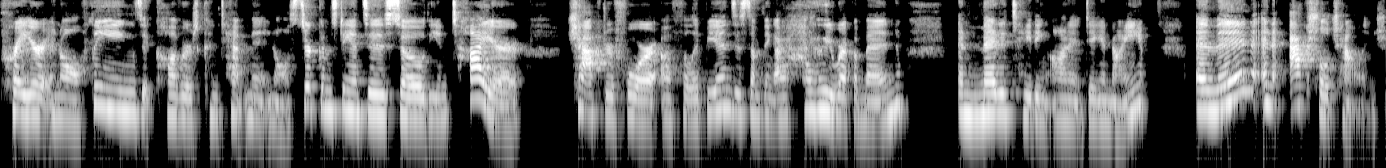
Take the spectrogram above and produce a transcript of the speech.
prayer in all things, it covers contentment in all circumstances. So the entire chapter 4 of Philippians is something I highly recommend and meditating on it day and night. And then an actual challenge.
